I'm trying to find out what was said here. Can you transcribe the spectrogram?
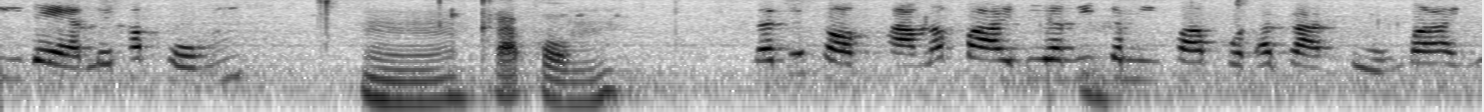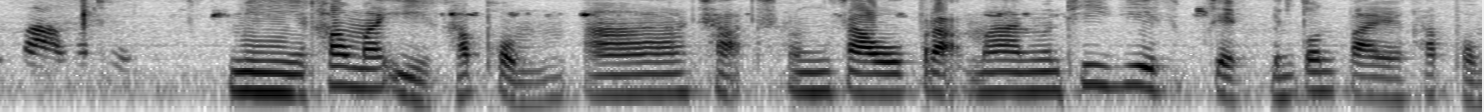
มีแดดเลยครับผม อืม ครับผม แล้วจะสอบถามแล้วปลายเดือนนี้จะมีความกดอากาศสูงมาหรือเปล่าครับผมมีเข้ามาอีกครับผมอาฉะเชิงเซาประมาณวันที่ 27 เป็นต้นไปครับผม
